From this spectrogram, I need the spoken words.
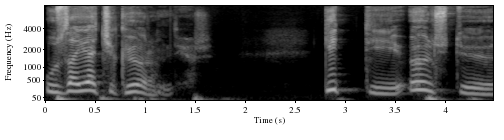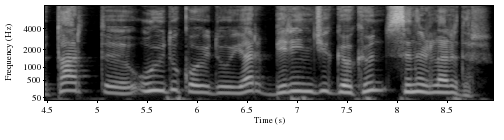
uzaya çıkıyorum diyor. Gittiği, ölçtüğü, tarttığı, uydu koyduğu yer birinci gökün sınırlarıdır.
